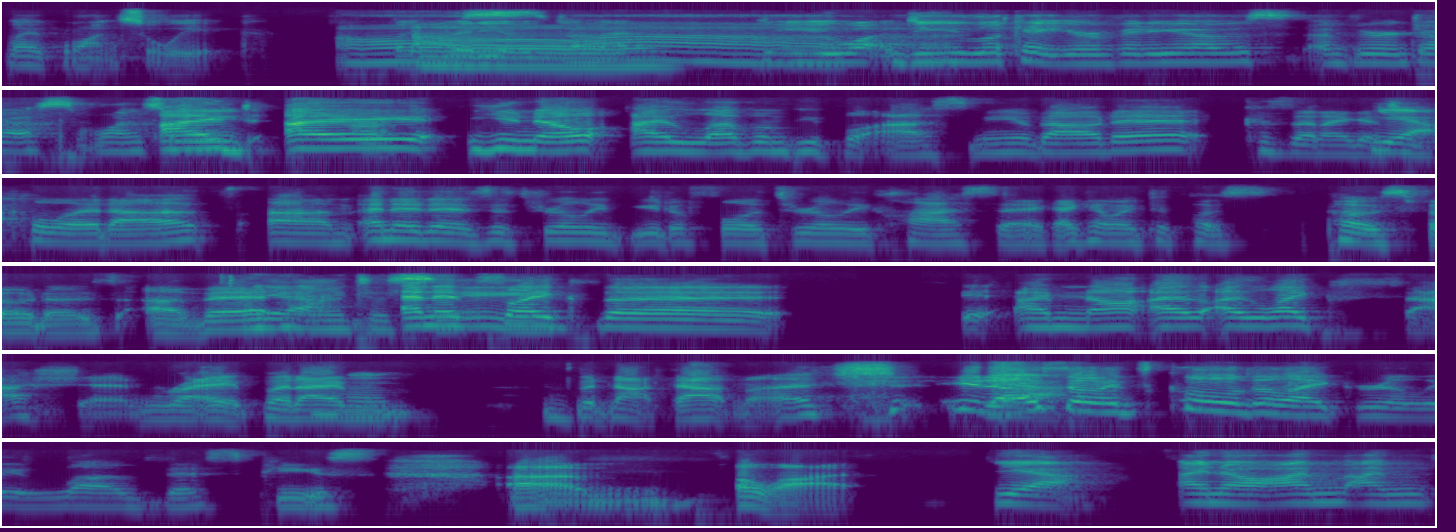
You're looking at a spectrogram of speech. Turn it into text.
like once a week. Oh, videos of it. Do you wa- do you look at your videos of your dress once a I week? I you know I love when people ask me about it because then I get Yeah. to pull it up. Um, and it is it's really beautiful. It's really classic. I can't wait to post post photos of it. Yeah. Wait to And it's like the I'm not I, I like fashion, right? But I'm Mhm. but not that much, you know. Yeah. So it's cool to like really love this piece um a lot. Yeah, I know. I'm I'm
